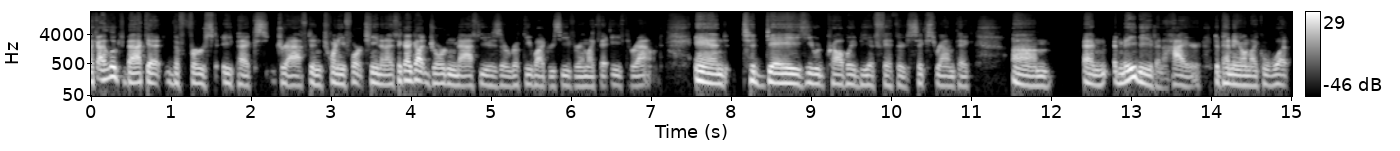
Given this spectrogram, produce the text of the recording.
like, I looked back at the first Apex draft in 2014, and I think I got Jordan Matthews, a rookie wide receiver, in like the eighth round. And today, he would probably be a fifth or sixth round pick um, and, maybe even higher, depending on like what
